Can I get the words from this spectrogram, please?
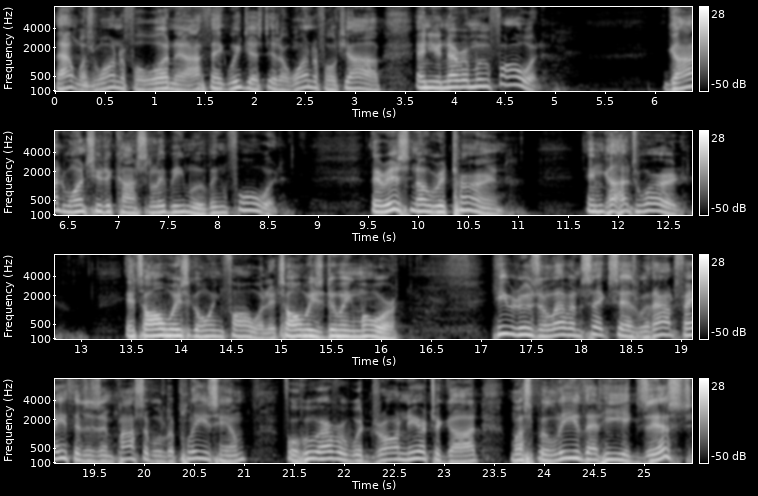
that was wonderful, wasn't it? I think we just did a wonderful job. And you never move forward. God wants you to constantly be moving forward. There is no return in God's word. It's always going forward. It's always doing more. Hebrews 11:6 says, "Without faith it is impossible to please him, For whoever would draw near to God must believe that he exists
